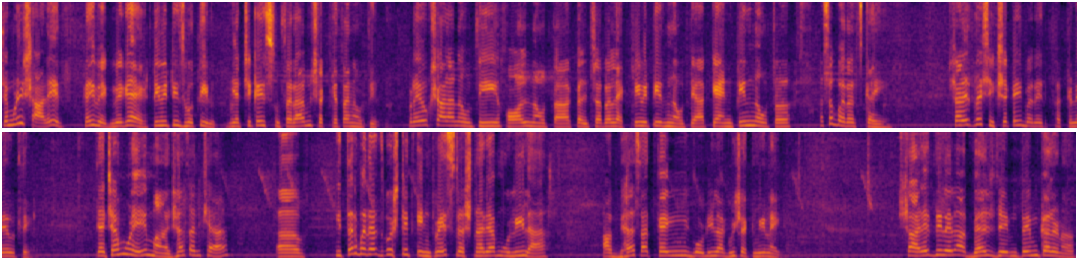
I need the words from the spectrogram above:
त्यामुळे शाळेत काही वेगवेगळ्या ॲक्टिव्हिटीज होतील याची काही सुतराम शक्यता नव्हती. प्रयोगशाळा नव्हती हॉल नव्हता कल्चरल ॲक्टिव्हिटीज नव्हत्या कॅन्टीन नव्हतं असं बरंच काही. शाळेतले शिक्षकही बरेच थकले होते. त्याच्यामुळे माझ्यासारख्या इतर बऱ्याच गोष्टीत इंटरेस्ट असणाऱ्या मुलीला अभ्यासात काही गोडी लागू शकली नाही. शाळेत दिलेला अभ्यास जेमतेम करणं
